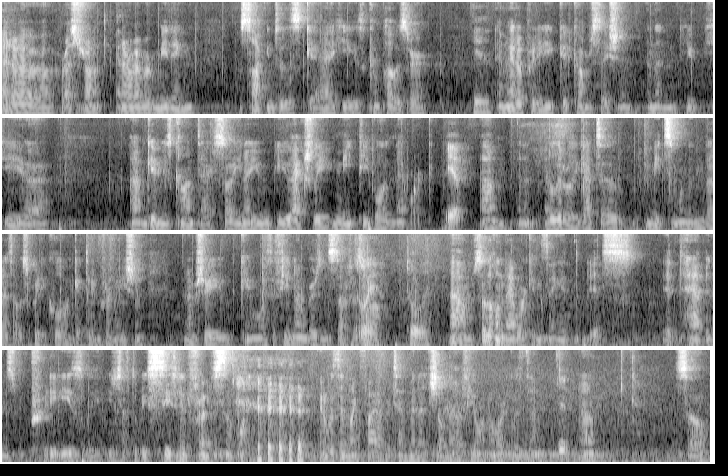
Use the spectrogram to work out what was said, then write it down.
At a restaurant, and I remember meeting. I was talking to this guy. He's a composer, Yeah. and we had a pretty good conversation. And then he he uh, um, gave me his contact. So you know, you you actually meet people and network. Yep. Um, and I literally got to meet someone that I thought was pretty cool and get their information. And I'm sure you came up with a few numbers and stuff as Oh well. yeah. Totally. Um, so the whole networking thing, it it's it happens pretty easily. You just have to be seated in front of someone, and within like five or ten minutes, you'll know if you want to work with them. Yeah. Um, so,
